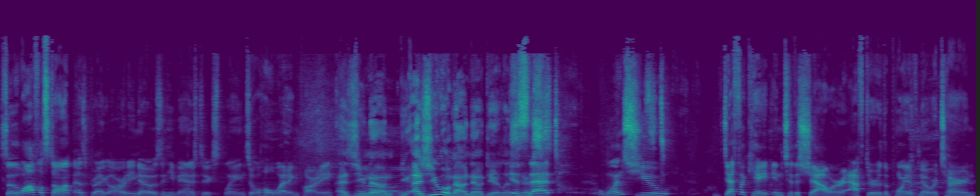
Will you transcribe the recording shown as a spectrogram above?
So the waffle stomp, as Greg already knows, and he managed to explain to a whole wedding party, As you know, oh. you, as you will now know, dear listeners, is that once you defecate into the shower after the point of no return,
